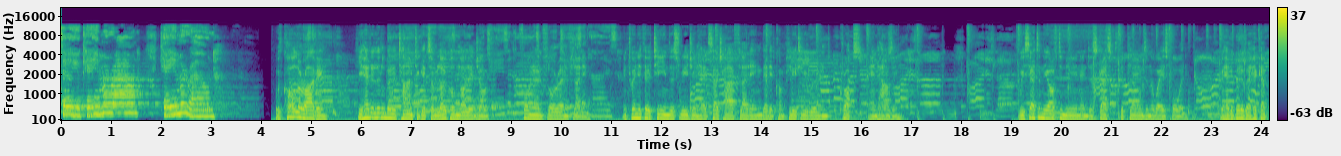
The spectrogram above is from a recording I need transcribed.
till you came around, came around. With Cole arriving, he had a little bit of time to get some local knowledge of fauna and flora and flooding. In 2013, this region had such high flooding that it completely ruined crops and housing. We sat in the afternoon and discussed the plans and the ways forward. We had a bit of a hiccup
